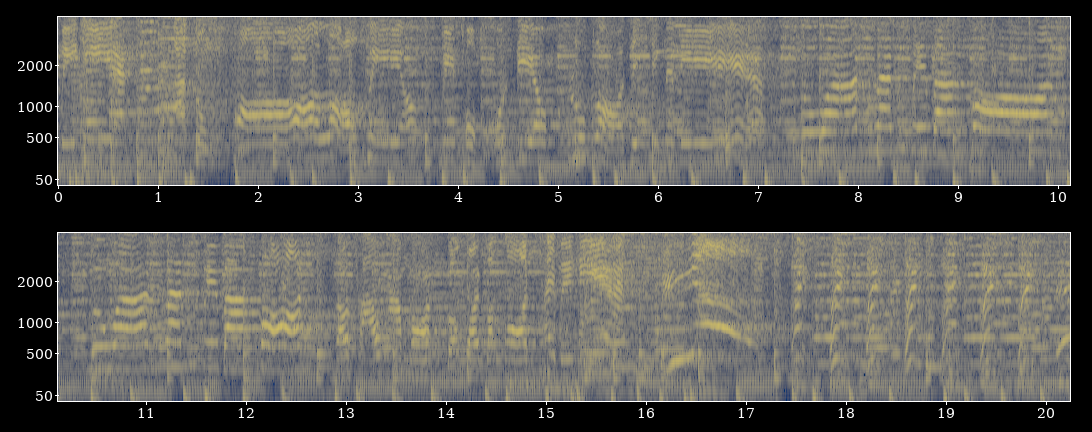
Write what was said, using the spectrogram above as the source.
ไหมเดียอาหนุ่มพอหล่อเฟี้ยว มีผมคนเดียว รูปหล่อจริงๆนะเนี่ยเมื่อวานแว้นไปบางบอนเมื่อวานแว้นไปบางบอนสาวสาวงามมอนบอกบอยประกรณ์ใช่ไหมเนี่ยเฮ้เฮ้เฮ้เฮ้เฮ้เฮ้เฮ้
